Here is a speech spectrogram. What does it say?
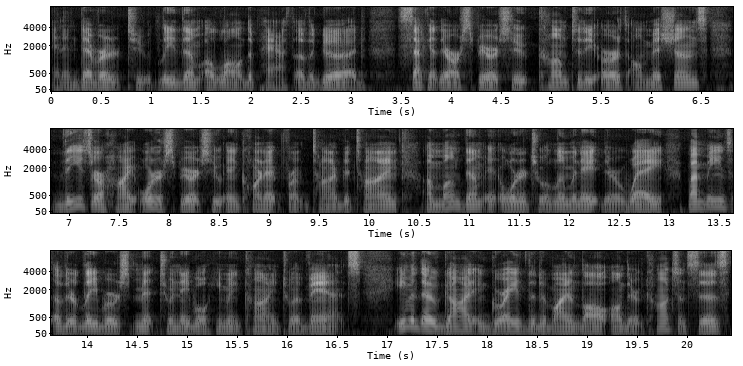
and endeavor to lead them along the path of the good. Second, there are spirits who come to the earth on missions. These are high order spirits who incarnate from time to time among them in order to illuminate their way by means of their labors meant to enable humankind to advance. Even though God engraved the divine law on their consciences,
